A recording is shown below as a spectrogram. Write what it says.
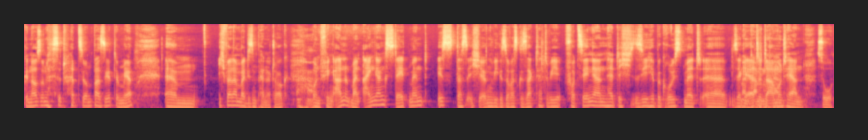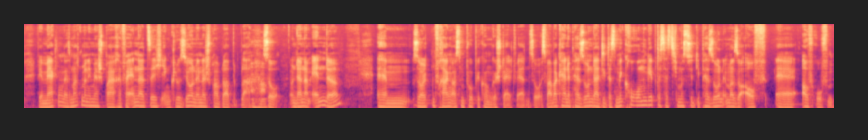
genau so eine Situation passierte mir. Ähm, ich war dann bei diesem Panel Talk und fing an und mein Eingangsstatement ist, dass ich irgendwie sowas gesagt hatte wie, vor zehn Jahren hätte ich Sie hier begrüßt mit äh, sehr Meine geehrte Damen und und Herren. So, wir merken, das macht man nicht mehr, Sprache verändert sich, Inklusion in der Sprache, bla bla bla. So, und dann am Ende ähm, sollten Fragen aus dem Publikum gestellt werden. So, es war aber keine Person da, die das Mikro rumgibt, das heißt, ich musste die Person immer so auf, äh, aufrufen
